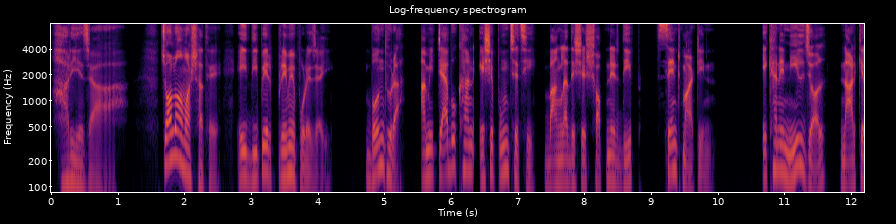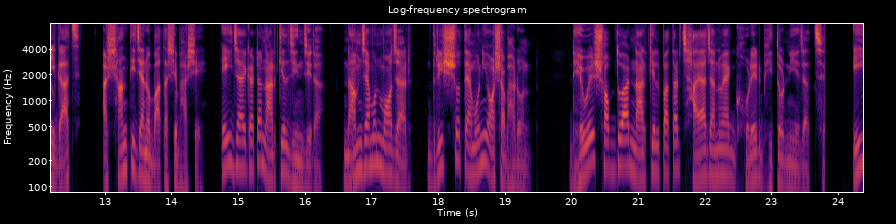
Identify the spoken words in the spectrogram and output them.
হারিয়ে যা। চলো আমার সাথে এই দ্বীপের প্রেমে পড়ে যাই। বন্ধুরা, আমি ট্যাবু খান এসে পৌঁছেছি বাংলাদেশের স্বপ্নের দ্বীপ, সেন্ট মার্টিন। এখানে নীল জল, নারকেল গাছ, আর শান্তি যেন বাতাসে ভাসে। এই জায়গাটা নারকেল জিঞ্জিরা। নাম যেমন মজার দৃশ্য তেমনই অসাধারণ। ঢেউয়ের শব্দ আর নারকেল পাতার ছায়া যেন এক ঘোরের ভিতর নিয়ে যাচ্ছে। এই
